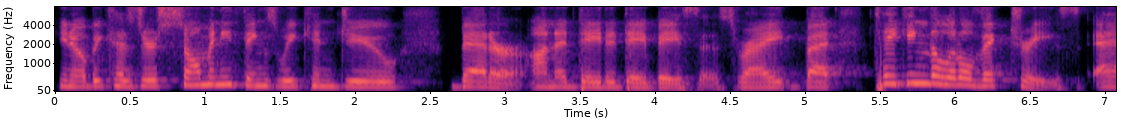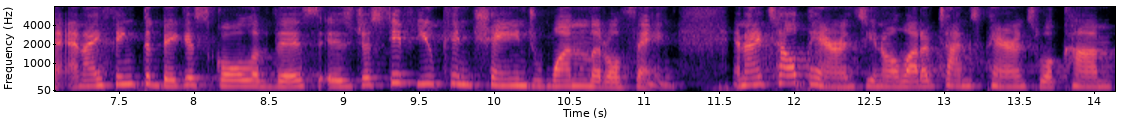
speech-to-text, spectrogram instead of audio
you know, because there's so many things we can do better on a day to day basis, right? But taking the little victories. And I think the biggest goal of this is just if you can change one little thing. And I tell parents, you know, a lot of times parents will come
